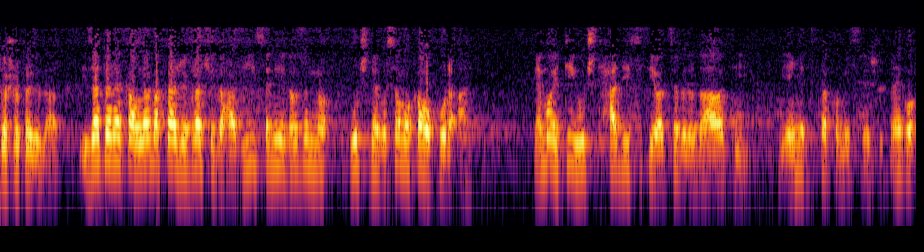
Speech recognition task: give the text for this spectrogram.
došlo taj dodatak. I zato neka ulema kaže, braće, da hadisa nije dozvoljeno učiti nego samo kao Kur'an. Nemoj ti učiti hadisi ti od sebe dodavati, mijenjati kako misliš, nego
